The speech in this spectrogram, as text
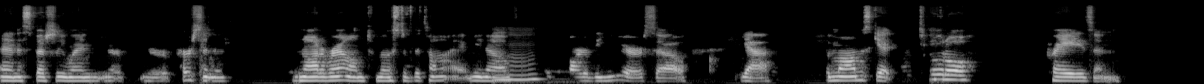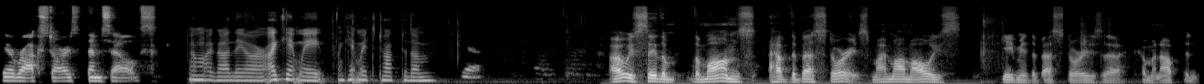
and especially when your your person is not around most of the time. You know, Mhm. part of the year. So, yeah, the moms get total praise and they're rock stars themselves. Oh my God, they are. I can't wait. I can't wait to talk to them. Yeah. I always say the the moms have the best stories. My mom always gave me the best stories uh, coming up, and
